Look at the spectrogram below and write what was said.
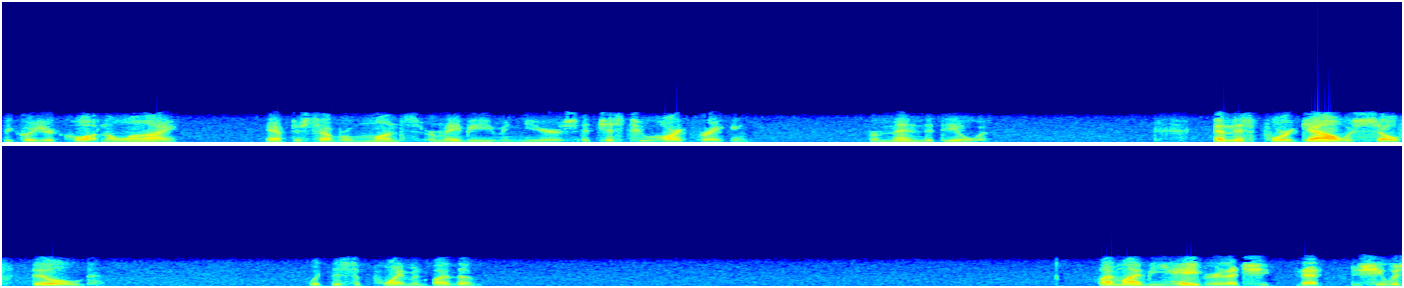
because you're caught in a lie after several months or maybe even years. It's just too heartbreaking for men to deal with. And this poor gal was so filled with disappointment by the by my behavior that she that she was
